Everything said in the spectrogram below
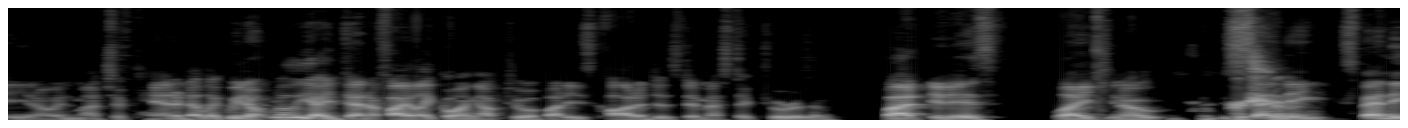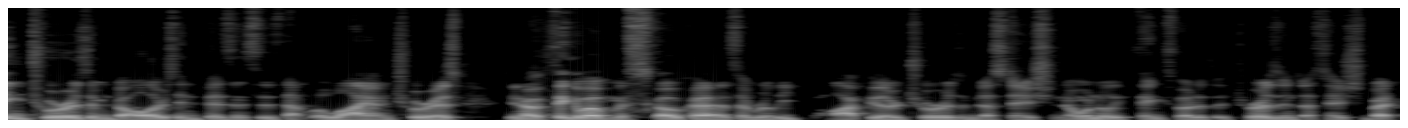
you know in much of Canada, like we don't really identify like going up to a buddy's cottage as domestic tourism, but it is like you know For spending sure. spending tourism dollars in businesses that rely on tourists. You know think about muskoka as a really popular tourism destination. No one really thinks about it as a tourism destination but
